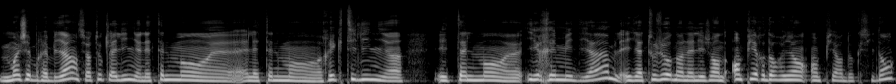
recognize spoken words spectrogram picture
Moi, j'aimerais bien, surtout que la ligne, elle est tellement, euh, elle est tellement rectiligne et tellement irrémédiable. Et il y a toujours dans la légende Empire d'Orient, Empire d'Occident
